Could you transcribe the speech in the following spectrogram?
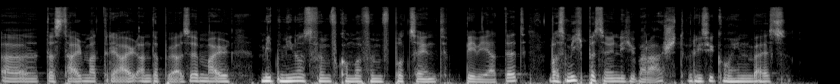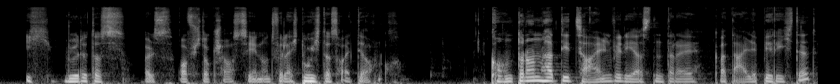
äh, das Teilmaterial an der Börse mal mit minus 5,5 Prozent bewertet, was mich persönlich überrascht. Risikohinweis, ich würde das als Aufstockchance sehen und vielleicht tue ich das heute auch noch. Contron hat die Zahlen für die ersten drei Quartale berichtet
